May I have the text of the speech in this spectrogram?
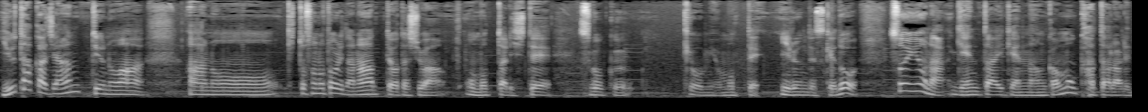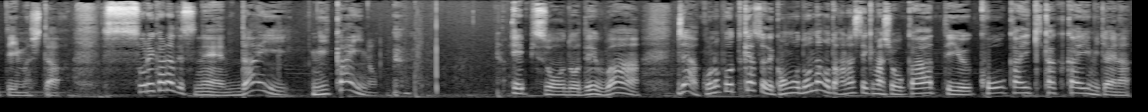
豊かじゃんっていうのは、あのきっとその通りだなって私は思ったりして、すごく興味を持っているんですけど、そういうような原体験なんかも語られていました。それからですね、第2回のエピソードでは、じゃあこのポッドキャストで今後どんなこと話していきましょうかっていう公開企画会みたいな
